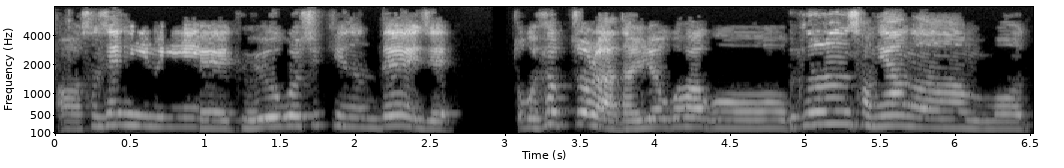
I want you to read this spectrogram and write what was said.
어, 선생님이 교육을 시키는데 이제 조금 협조를 안 하려고 하고 그런 성향은 뭐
